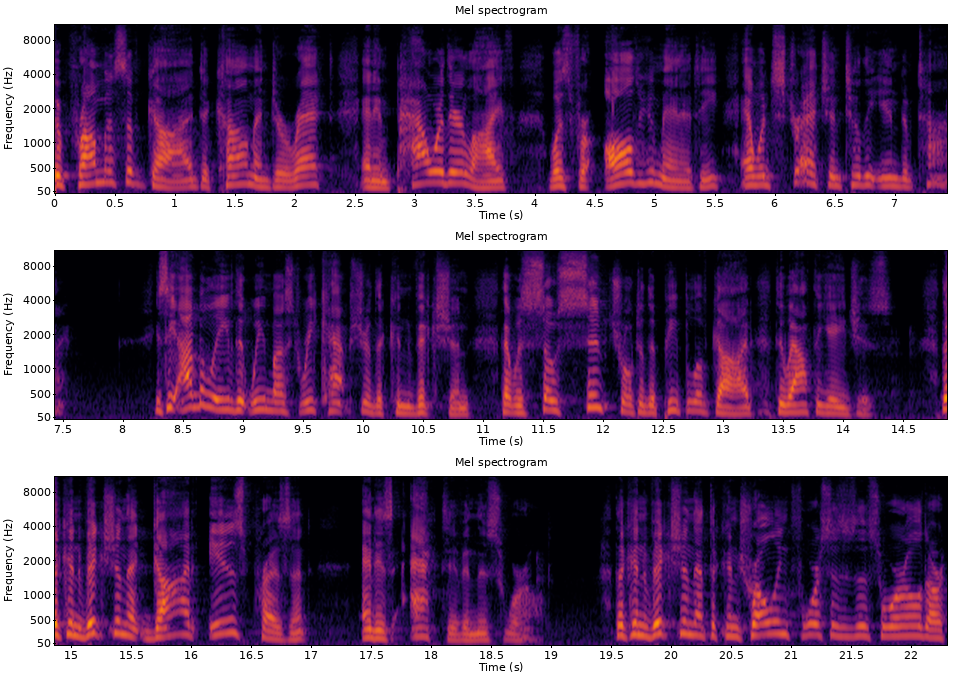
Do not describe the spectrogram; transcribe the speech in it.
the promise of God to come and direct and empower their life was for all humanity and would stretch until the end of time. You see, I believe that we must recapture the conviction that was so central to the people of God throughout the ages. The conviction that God is present and is active in this world. The conviction that the controlling forces of this world are,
